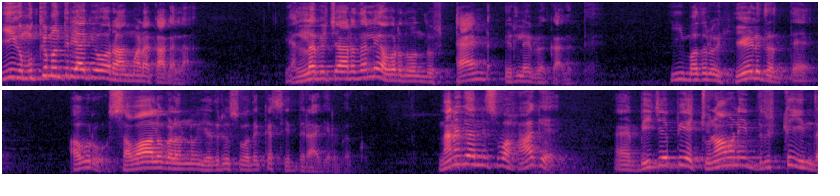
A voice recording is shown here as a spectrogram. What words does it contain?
ಈಗ ಮುಖ್ಯಮಂತ್ರಿಯಾಗಿಯೂ ಅವ್ರು ಹಾಗೆ ಮಾಡೋಕ್ಕಾಗಲ್ಲ. ಎಲ್ಲ ವಿಚಾರದಲ್ಲಿ ಅವರದ್ದು ಒಂದು ಸ್ಟ್ಯಾಂಡ್ ಇರಲೇಬೇಕಾಗುತ್ತೆ. ಈ ಮೊದಲು ಹೇಳಿದಂತೆ ಅವರು ಸವಾಲುಗಳನ್ನು ಎದುರಿಸುವುದಕ್ಕೆ ಸಿದ್ಧರಾಗಿರಬೇಕು. ನನಗೆ ಅನ್ನಿಸುವ ಹಾಗೆ ಬಿ ಜೆ ಪಿಯ ಚುನಾವಣೆ ದೃಷ್ಟಿಯಿಂದ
